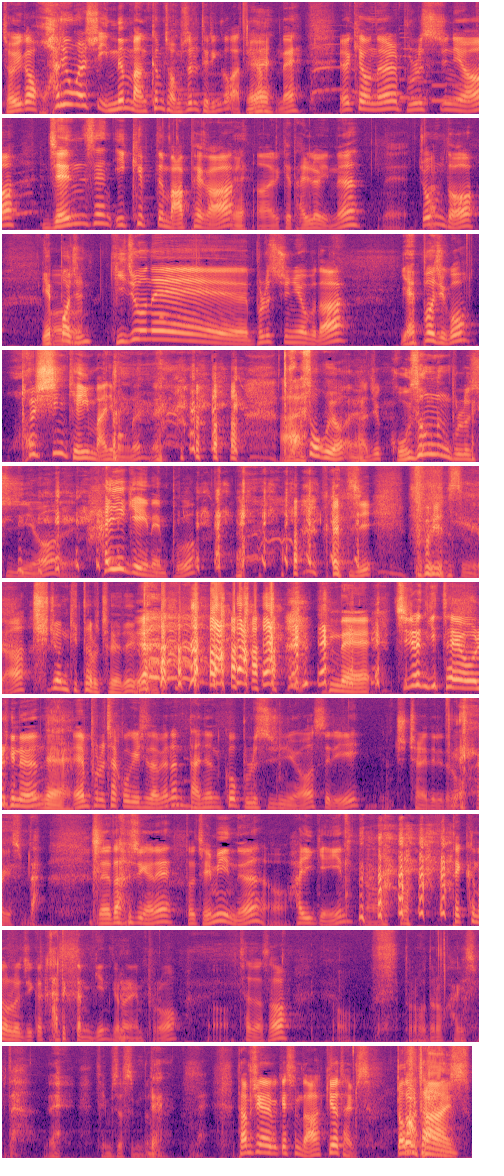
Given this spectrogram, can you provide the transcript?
저희가 활용할 수 있는 만큼 점수를 드린 것 같아요. 네. 네. 이렇게 오늘 Blues Junior Jensen equipped 앰프가 네. 어, 이렇게 달려 있는 네, 좀더 예뻐진. 기존의 Blues Junior보다 예뻐지고 훨씬 gain 많이 먹는 네. 아, 톡 쏘고요. 예. 아주 고성능 Blues Junior 네, high gain 앰프 까지 부르셨습니다. 출연 기타로 쳐야 돼. 이거. 네, 출연 기타에 어울리는 네. 앰프를 찾고 계시다면 단연코 Blues Junior 3 추천해드리도록 하겠습니다. 네, 다음 시간에 더 재미있는 어, high gain 어, technology가 가득 담긴 그런 앰프로 어, 찾아서 어, 돌아오도록 하겠습니다. 네, 재밌었습니다. 네. 네. 다음 시간에 뵙겠습니다. Gear Times 더블 타임스.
